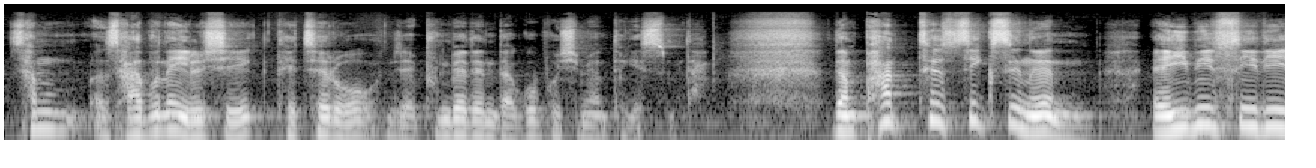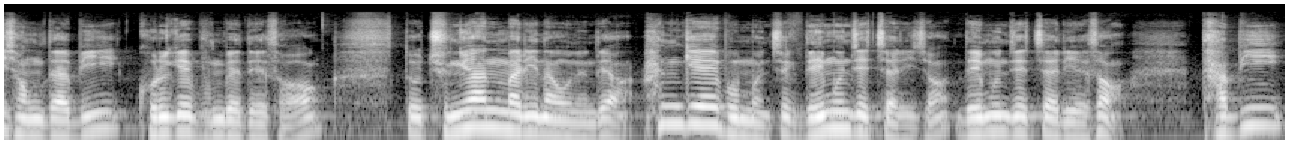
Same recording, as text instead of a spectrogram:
3, 4분의 1씩 대체로 이제 분배된다고 보시면 되겠습니다. 그다음 파트 6는 A, B, C, D 정답이 고르게 분배돼서 또 중요한 말이 나오는데요. 한 개의 본문, 즉 네 문제짜리죠. 네 문제짜리에서 답이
